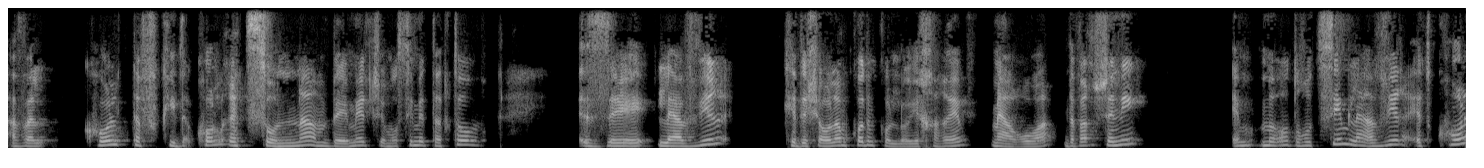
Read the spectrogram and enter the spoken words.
אבל כל תפקיד, כל רצונם באמת שהם עושים את הטוב, זה להעביר כדי שהעולם קודם כל לא יחרב מהרוע. דבר שני, הם מאוד רוצים להעביר את כל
